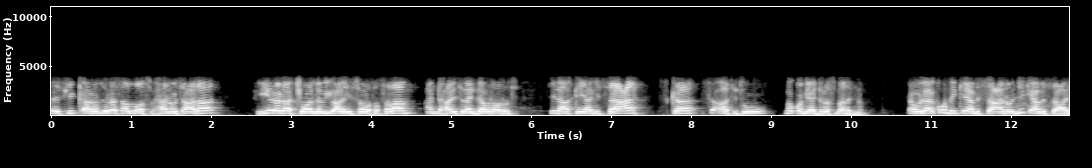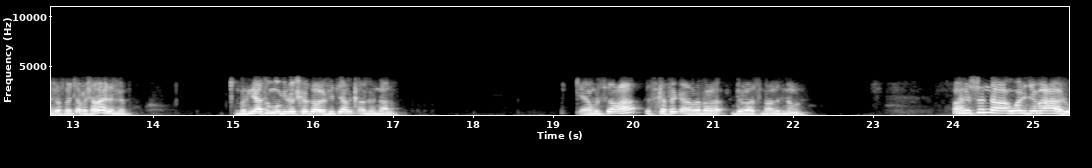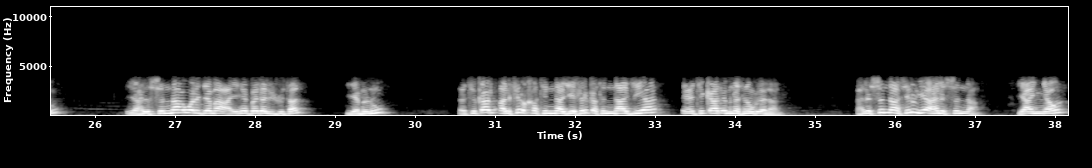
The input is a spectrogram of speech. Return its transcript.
እስኪቃረብ ድረስ አላህ ስብሓን ወተዓላ ይረዳቸዋል ነቢዩ አለይሂ ሰላቱ ወሰላም። አንድ ሐዲስ ላይ እንዳብራሩት ኢላ ቅያም ሰዓ እስከ ሰዓቲቱ መቆሚያ ድረስ ማለት ነው። ያው ላ ቁርብ ቅያም ሰዓ ነው እንጂ ቅያም ሰዓ ድረስ መጨረሻ ላይ አይደለም። ምክንያቱም ሙሚኖች ከዛ በፊት ያልቃሉና ነው። ቅያሙ ሰዓ እስከተቃረበ ድረስ ማለት ነው። አህል ሱና ወልጀማዓ አሉ የአህል ሱና ወልጀማ ይሄ በደል ይሉታል። የምኑ ኢዕቲቃድ አልፊርቀት ናጂያ የፍርቀት ናጂያ ኢዕቲቃድ እምነት ነው ብለናል። አህል ሱና ሲሉ የአህል ሱና ያኛውን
